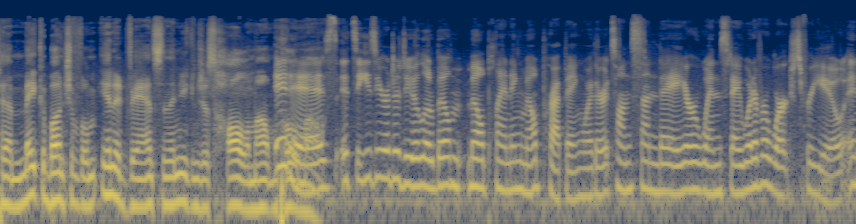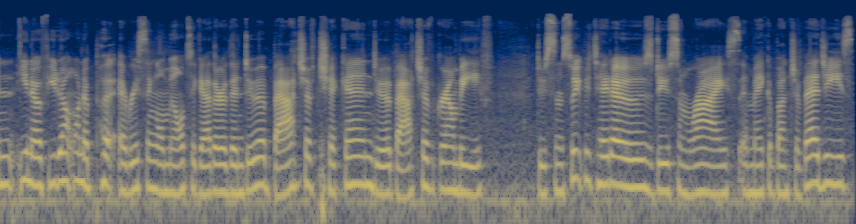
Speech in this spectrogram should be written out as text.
to make a bunch of them in advance, and then you can just haul them out and It pull them out. It's easier to do a little bit of meal planning, meal prepping, whether it's on Sunday or Wednesday, whatever works for you. And you know, if you don't want to put every single meal together, then do a batch of chicken, do a batch of ground beef, do some sweet potatoes, do some rice, and make a bunch of veggies,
